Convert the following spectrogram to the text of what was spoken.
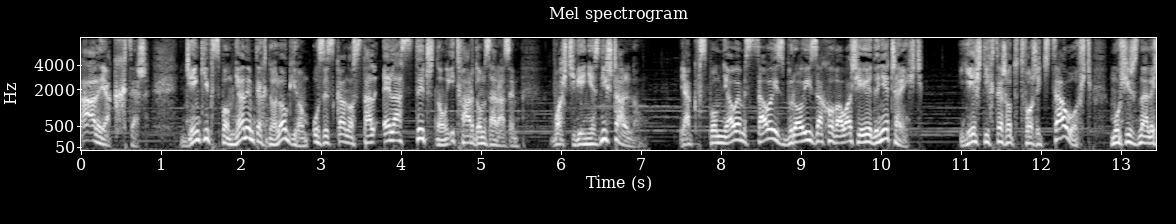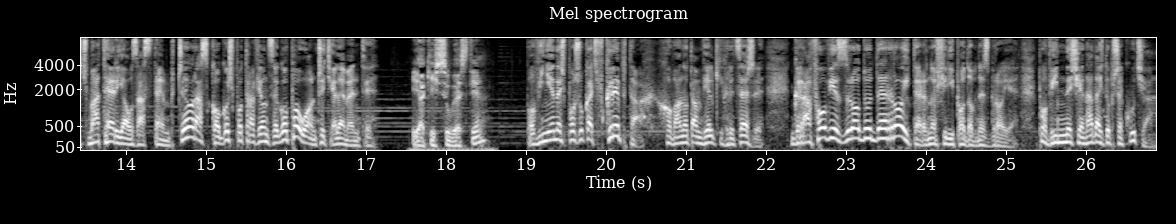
Ale jak chcesz. Dzięki wspomnianym technologiom uzyskano stal elastyczną i twardą zarazem, właściwie niezniszczalną. Jak wspomniałem, z całej zbroi zachowała się jedynie część. Jeśli chcesz odtworzyć całość, musisz znaleźć materiał zastępczy oraz kogoś potrafiącego połączyć elementy. Jakieś sugestie? Powinieneś poszukać w kryptach. Chowano tam wielkich rycerzy. Grafowie z rodu de Reuter nosili podobne zbroje. Powinny się nadać do przekucia,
